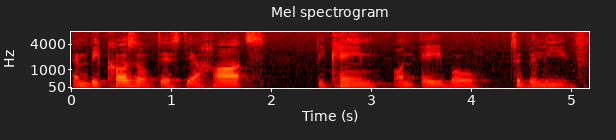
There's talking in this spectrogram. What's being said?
and because of this, their hearts became unable to believe.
